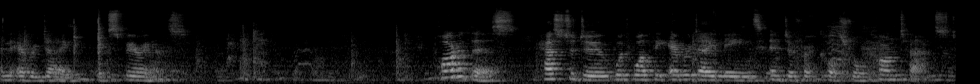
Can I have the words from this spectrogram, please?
an everyday experience. Part of this has to do with what the everyday means in different cultural contexts.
